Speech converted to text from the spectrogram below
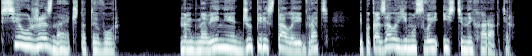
«Все уже знают, что ты вор», на мгновение Джу перестала играть и показала ему свой истинный характер.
